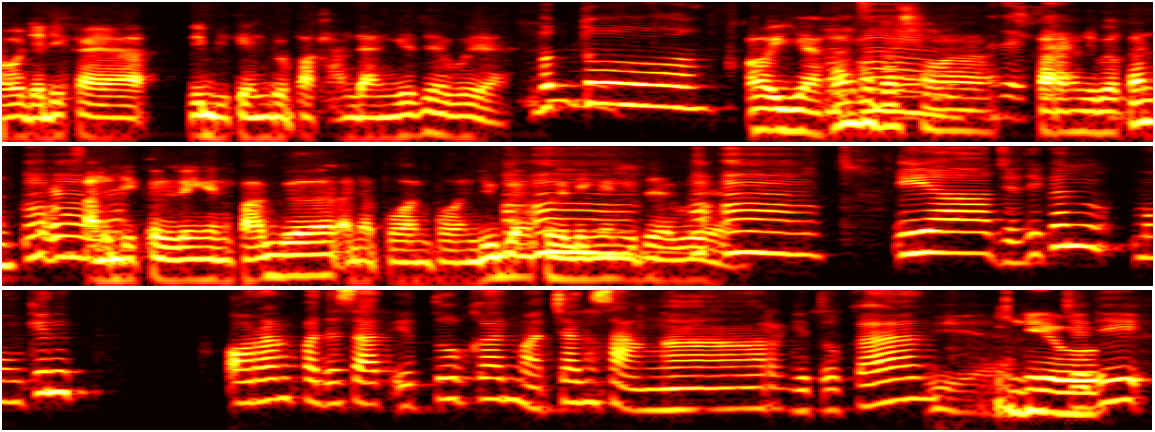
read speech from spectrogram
Oh jadi kayak dibikin berupa kandang gitu ya bu ya Betul. oh iya kan Mm-mm. sampai sama sekarang juga kan Mm-mm. ada dikelilingin pagar ada pohon-pohon juga yang Mm-mm. kelilingin gitu ya bu ya Mm-mm. Iya, jadi kan mungkin orang pada saat itu kan macan sangar gitu kan. iya bu. Jadi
